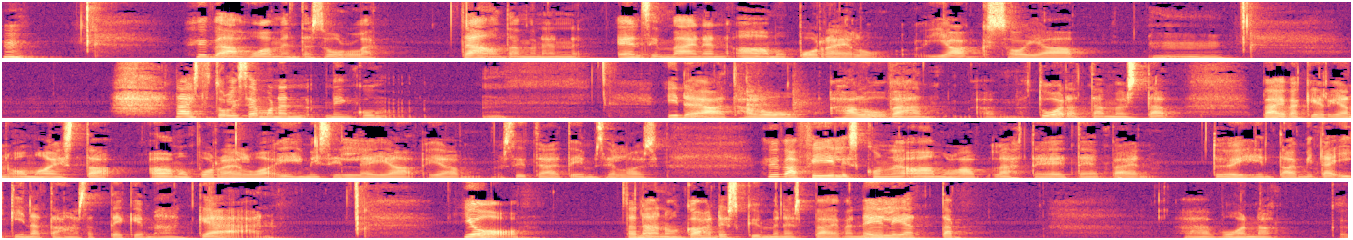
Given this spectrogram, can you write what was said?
Hmm. Hyvää huomenta sulle. Tämä on tämmöinen ensimmäinen aamuporeilujakso ja hmm, näistä tuli semmoinen niin kuin, idea, että haluaa haluu vähän tuoda tämmöistä päiväkirjan omaista aamuporeilua ihmisille ja, ja sitä, että ihmisillä olisi hyvä fiilis, kun ne aamulla lähtee eteenpäin töihin tai mitä ikinä tahansa tekemäänkään. Joo, tänään on 20. päivä 4. vuonna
